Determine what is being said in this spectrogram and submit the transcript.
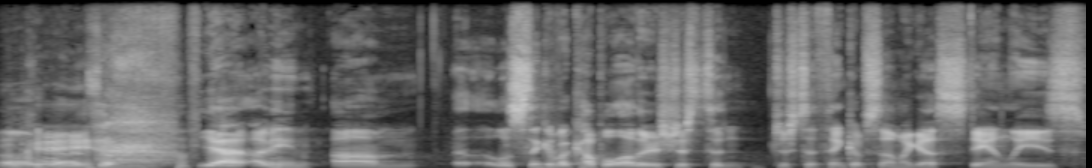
Oh. Okay. So- yeah, I mean, um, uh, let's think of a couple others just to just to think of some. I guess Stanley's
